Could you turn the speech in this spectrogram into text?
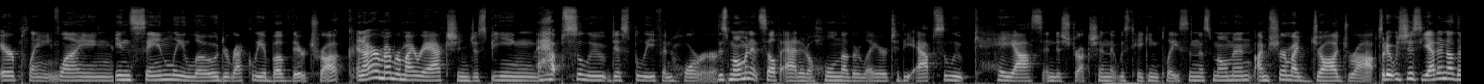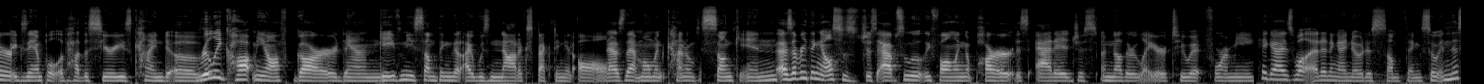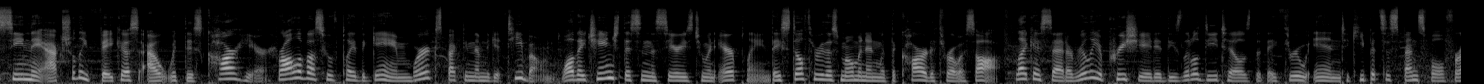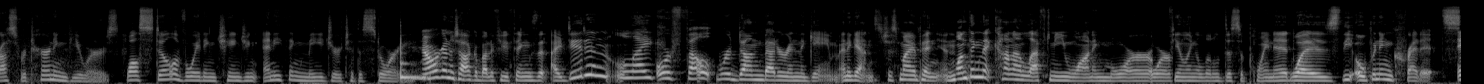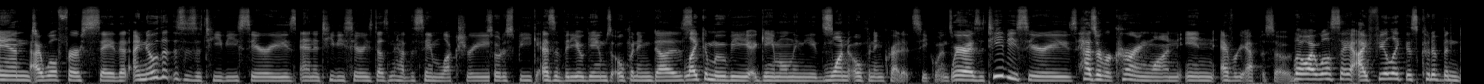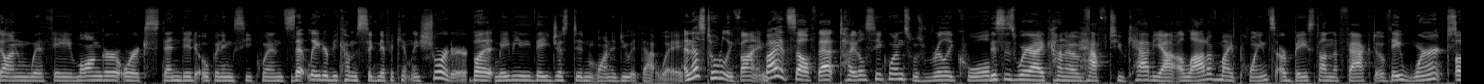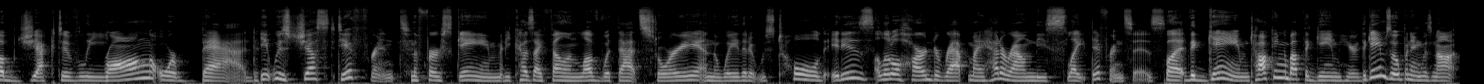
airplane flying insanely low directly above their truck. And I remember my reaction just being absolute disbelief and horror. This moment itself added a whole nother layer to the absolute chaos and destruction that was taking place in this moment. I'm sure my jaw dropped, but it was just yet another example of how the series kind of really caught me off guard and gave me something that I was not expecting at all. As that moment kind of sunk in, as everything else is just absolutely falling apart, this added just another layer to it for me. Hey guys, while editing, I noticed something. So in this scene, they actually fake us out with this car here. For all of us who have played the game, we're expecting them to get T-boned. While they changed this in the series to an airplane, they still threw this moment in with the car to throw us off. Like I said, I really appreciated these little details that they threw in to keep it suspenseful for us returning viewers, while still avoiding changing anything major to the story. Now we're gonna talk about a few things that I didn't like or felt were done better in the game. And again, it's just my opinion. One thing that kind of left me wanting more or feeling a little disappointed was the opening credits. And I will first say that I know that this is a TV series and a TV series doesn't have the same luxury, so to speak, as a video game's opening does. Like a movie, a game only needs one opening credit sequence, whereas a TV series has a recurring one in every episode. Though I will say, I feel like this could have been done with a longer or extended opening sequence that later becomes significantly shorter, but maybe they just didn't want to do it that way. And that's totally fine. By itself, that title sequence was really cool. This is where I kind of have to caveat a lot of my points are based on the fact of they weren't objectively wrong or bad. It was just different in the first game because I fell in love with that story and the way that it was told. It is a little hard to wrap my head around these slight differences. But the game, talking about the game here, the game's opening was not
